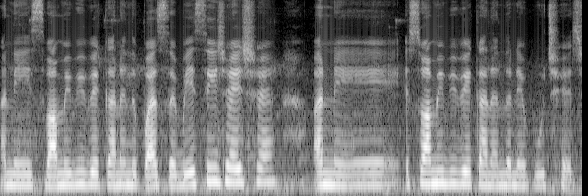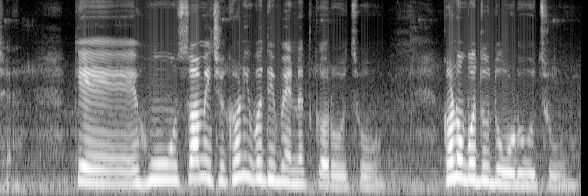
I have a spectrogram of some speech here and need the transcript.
અને સ્વામી વિવેકાનંદ પાસે બેસી જાય છે અને સ્વામી વિવેકાનંદને પૂછે છે કે હું સ્વામીજી ઘણી બધી મહેનત કરું છું, ઘણું બધું દોડું છું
